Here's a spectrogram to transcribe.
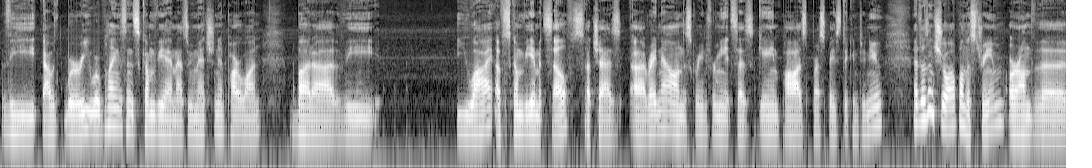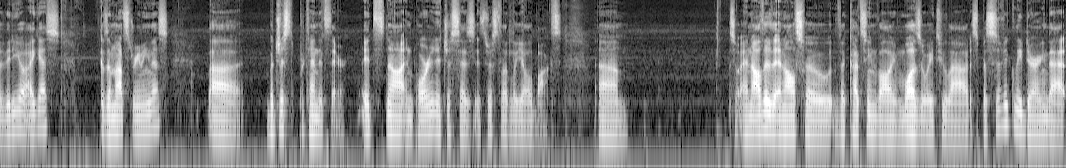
the I was, we're, we're playing this in ScummVM as we mentioned in part one, but uh, the UI of ScummVM itself, such as uh, right now on the screen for me it says game, pause, press space to continue. That doesn't show up on the stream or on the video, I guess, because I'm not streaming this. But just pretend it's there. It's not important. It just says it's just a little yellow box. Um, so and other than also the cutscene volume was way too loud, specifically during that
